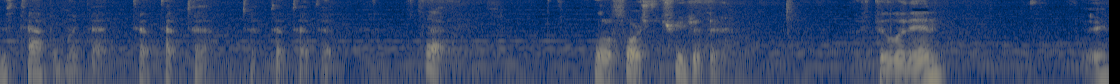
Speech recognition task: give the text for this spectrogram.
just tap them like that. Tap, tap, tap, tap, tap, tap, tap. Yeah. Little force. The tree's right there. Fill it in. See?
